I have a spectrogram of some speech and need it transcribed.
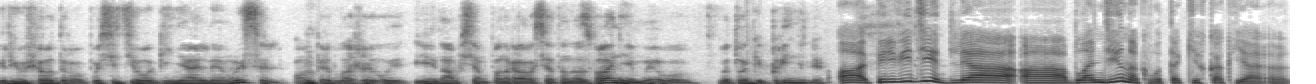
Илью Федорова посетила гениальная мысль, он предложил, и- и нам всем понравилось это название, и мы его в итоге приняли. А, переведи для а, блондинок, вот таких, как я, э,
